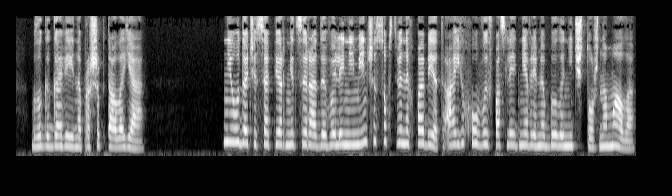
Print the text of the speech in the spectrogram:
— благоговейно прошептала я. Неудачи соперницы радовали не меньше собственных побед, а их, увы, в последнее время было ничтожно мало.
